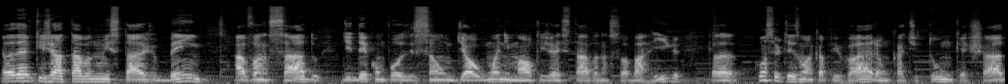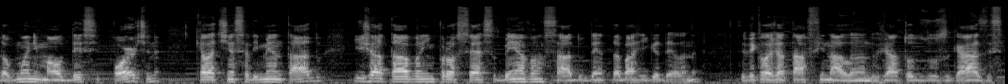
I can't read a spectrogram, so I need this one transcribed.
Ela deve que já estava num estágio bem avançado de decomposição de algum animal que já estava na sua barriga, que ela, com certeza uma capivara, um catitu, um queixado, algum animal desse porte, né? Que ela tinha se alimentado e já estava em processo bem avançado dentro da barriga dela, né? Você vê que ela já está afinalando, já todos os gases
